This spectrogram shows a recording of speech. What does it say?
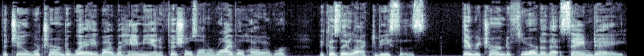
The two were turned away by Bahamian officials on arrival, however, because they lacked visas. They returned to Florida that same day.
